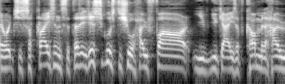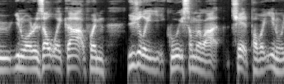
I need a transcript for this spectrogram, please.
Uh, which is surprising statistic. It just goes to show how far you you guys have come and how you know a result like that when usually you go to somewhere like Czech Republic, you know,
